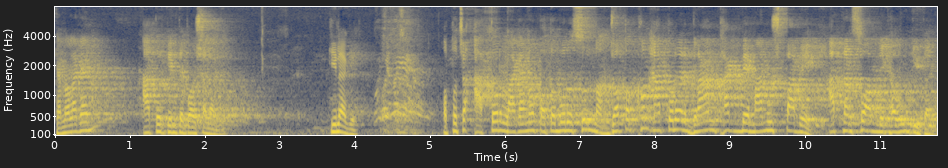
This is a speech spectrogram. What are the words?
কেন লাগায় না? আতর কিনতে পয়সা লাগে। কি লাগে? অথচ আতর লাগানো কত বড় সুন্নত যতক্ষণ আতরের গ্রাম থাকবে, মানুষ পাবে, আপনার সব লেখা উল্টি পাবে।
